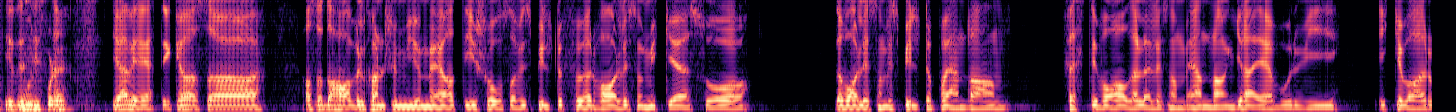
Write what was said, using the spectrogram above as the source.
I det Hvorfor siste. det? Jeg vet ikke, altså Altså, Det har vel kanskje mye med at de showsa vi spilte før, var liksom ikke så Det var liksom Vi spilte på en eller annen festival eller liksom en eller annen greie hvor vi ikke var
